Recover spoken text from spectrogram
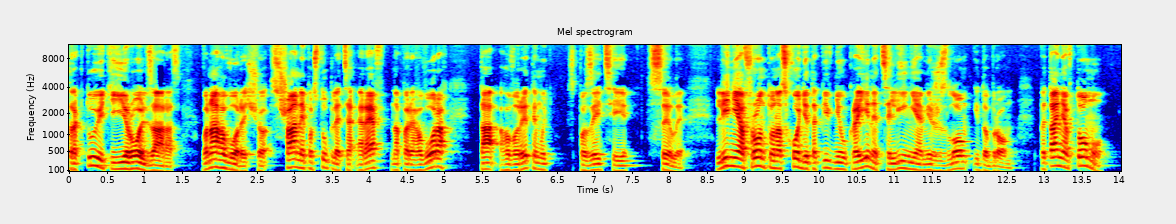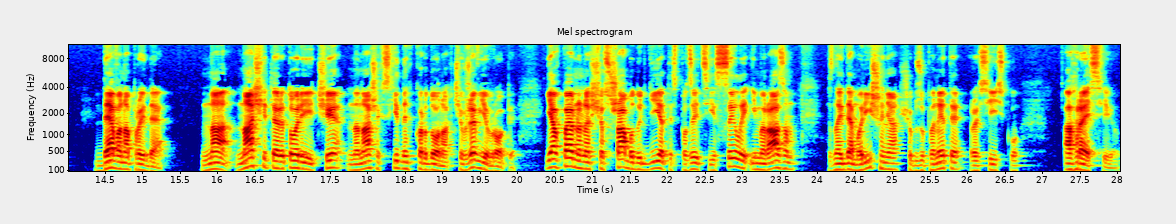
трактують її роль зараз. Вона говорить, що США не поступляться РФ на переговорах та говоритимуть з позиції сили. Лінія фронту на сході та півдні України це лінія між злом і добром. Питання в тому, де вона пройде: на нашій території чи на наших східних кордонах, чи вже в Європі. Я впевнена, що США будуть діяти з позиції сили, і ми разом знайдемо рішення, щоб зупинити російську агресію.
